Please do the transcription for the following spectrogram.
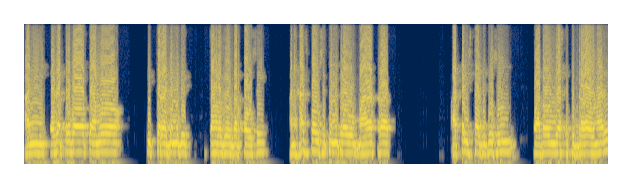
आणि याचा प्रभाव त्यामुळं इतर राज्यामध्ये चांगला जोरदार पाऊस आहे. आणि हाच पाऊस इथं मित्र महाराष्ट्रात अठ्ठावीस तारखेपासून वातावरण जास्त खूप होणार आहे.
